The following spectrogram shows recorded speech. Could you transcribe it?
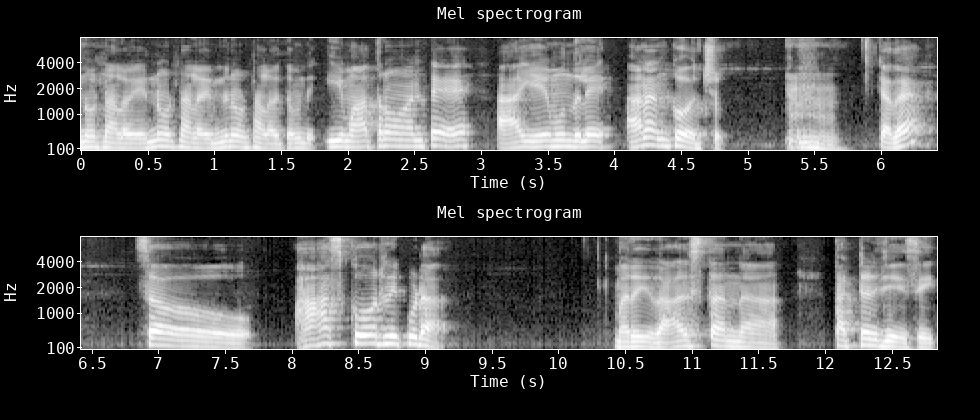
నూట నలభై ఏడు నూట నలభై ఎనిమిది నూట నలభై తొమ్మిది ఈ మాత్రం అంటే ఆ ఏముందిలే అని అనుకోవచ్చు. కదా? సో ఆ స్కోర్ని కూడా మరి రాజస్థాన్ కట్టడి చేసి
